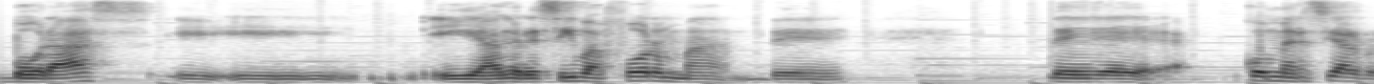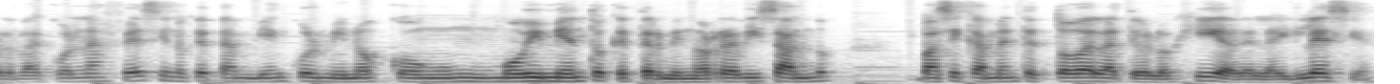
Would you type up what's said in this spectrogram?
voraz y, agresiva forma de, de comerciar ¿verdad? con la fe, sino que también culminó con un movimiento que terminó revisando básicamente toda la teología de la iglesia.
